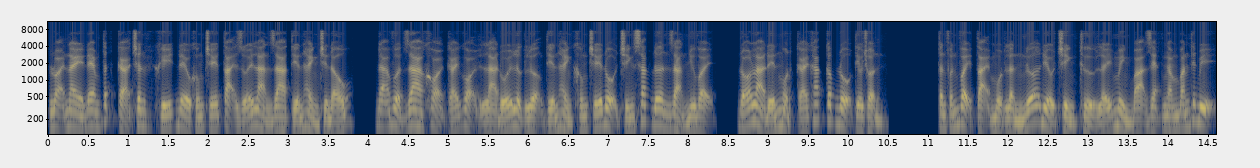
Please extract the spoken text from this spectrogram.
loại này đem tất cả chân khí đều khống chế tại dưới làn da tiến hành chiến đấu, đã vượt ra khỏi cái gọi là đối lực lượng tiến hành khống chế độ chính xác đơn giản như vậy, đó là đến một cái khác cấp độ tiêu chuẩn. Tần phấn vậy tại một lần nữa điều chỉnh thử lấy mình bạ dẹt ngắm bắn thiết bị,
